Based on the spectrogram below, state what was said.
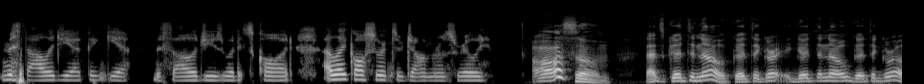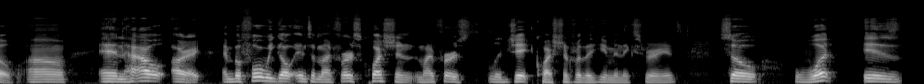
mythology. I think yeah, mythology is what it's called. I like all sorts of genres, really. Awesome. That's good to know. Good to grow. Good to know. Good to grow. Um, and how? All right. And before we go into my first question, my first legit question for the human experience. So, what is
